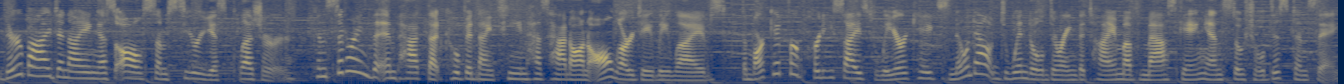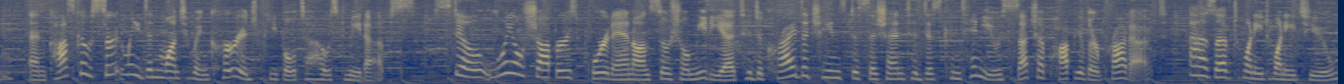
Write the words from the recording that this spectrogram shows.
thereby denying us all some serious pleasure. Considering the impact that COVID 19 has had on all our daily lives, the market for party sized layer cakes no doubt dwindled during the time of masking and social distancing, and Costco certainly didn't want to encourage people to host meetups. Still, loyal shoppers poured in on social media to decry the chain's decision to discontinue such a popular product. As of 2022,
